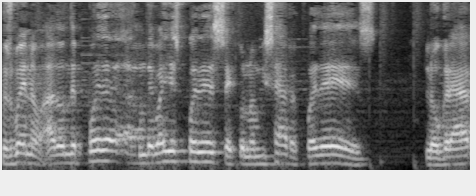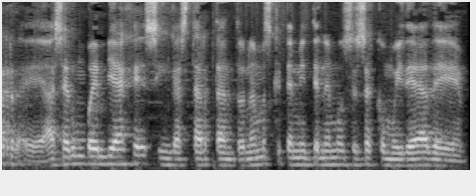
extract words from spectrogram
Pues bueno, a donde, pueda, a donde vayas puedes economizar, puedes lograr eh, hacer un buen viaje sin gastar tanto. Nada más que también tenemos esa como idea de,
